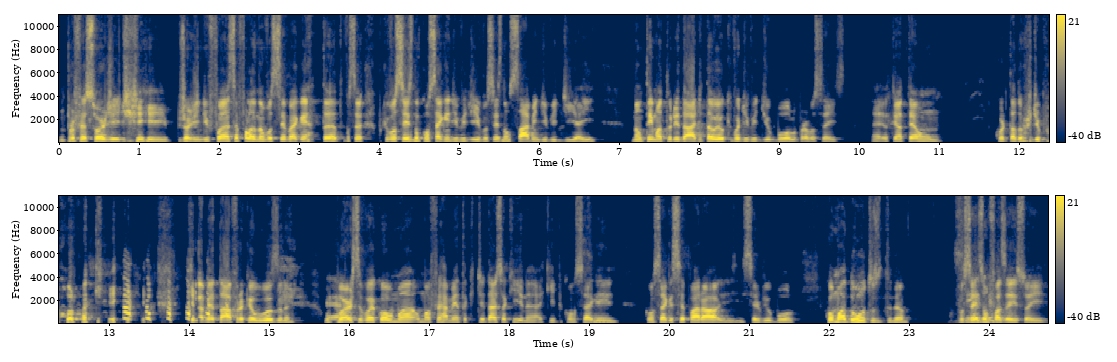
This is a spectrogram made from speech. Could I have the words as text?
um professor de, de jardim de infância falando, não, você vai ganhar tanto, você, porque vocês não conseguem dividir, vocês não sabem dividir aí, não tem maturidade, então eu que vou dividir o bolo para vocês. É, eu tenho até um cortador de bolo aqui, que é a metáfora que eu uso, né? O é. Percival é como uma, uma ferramenta que te dá isso aqui, né? A equipe consegue, consegue separar e servir o bolo. Como adultos, entendeu? Vocês Sim, vão fazer isso aí.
